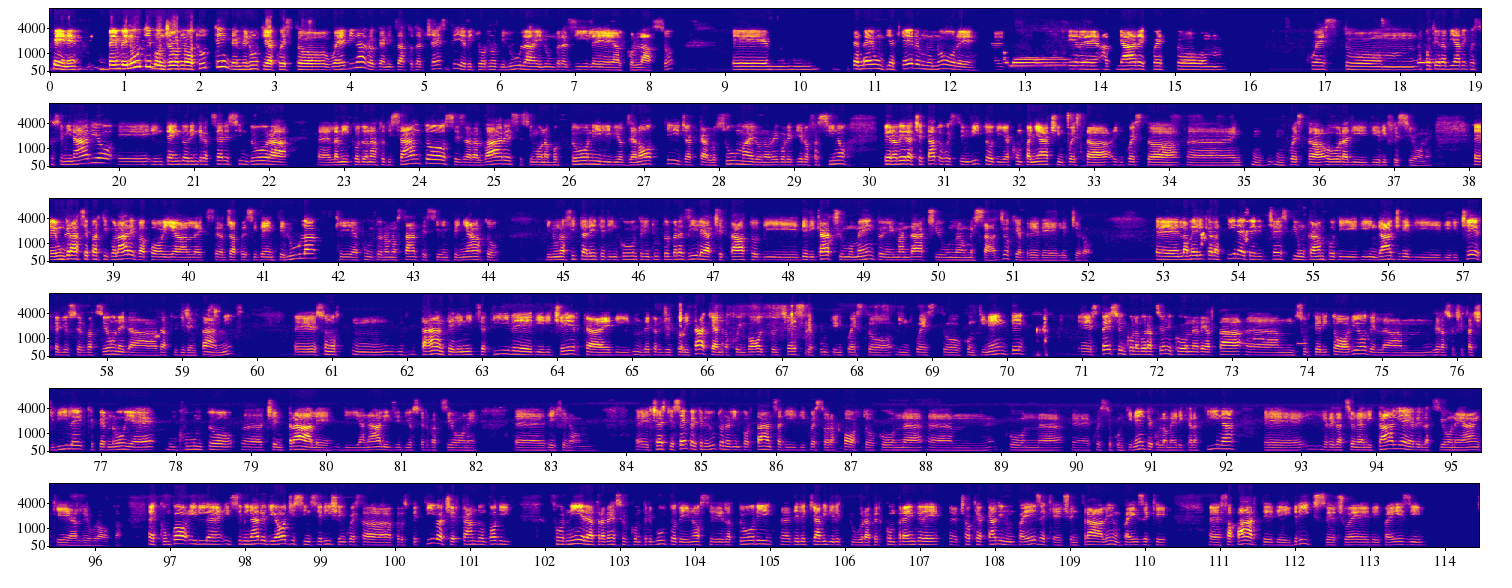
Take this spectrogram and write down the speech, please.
Bene, benvenuti, buongiorno a tutti, benvenuti a questo webinar organizzato dal CESPI, il ritorno di Lula in un Brasile al collasso. E, ehm, per me è un piacere, un onore eh, poter avviare questo, questo, poter avviare questo seminario e intendo ringraziare sin d'ora eh, l'amico Donato Di Santo, Cesare Alvarez, Simona Bottoni, Livio Zanotti, Giancarlo Summa e l'onorevole Piero Fassino per aver accettato questo invito di accompagnarci in questa, in questa, uh, in, in questa ora di, di riflessione. Eh, un grazie particolare va poi all'ex già presidente Lula, che appunto nonostante sia impegnato in una fitta rete di incontri in tutto il Brasile ha accettato di dedicarci un momento e di mandarci un, un messaggio che a breve leggerò. Eh, L'America Latina è per il CESPI un campo di, di indagine, di, di, ricerca, di osservazione da, da più di vent'anni. Eh, sono mh, tante le iniziative di ricerca e di, le progettualità che hanno coinvolto il CESPI appunto in questo, in questo continente, eh, spesso in collaborazione con realtà ehm, sul territorio della, della, società civile, che per noi è un punto eh, centrale di analisi e di osservazione eh, dei fenomeni. Eh, il CESPI ha sempre creduto nell'importanza di, di, questo rapporto con, ehm, con eh, questo continente, con l'America Latina, eh, in relazione all'Italia e in relazione anche all'Europa. Ecco, un po' il, il, seminario di oggi si inserisce in questa prospettiva cercando un po' di fornire attraverso il contributo dei nostri relatori eh, delle chiavi di lettura per comprendere eh, ciò che accade in un paese che è centrale, un paese che eh, fa parte dei BRICS, cioè dei paesi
